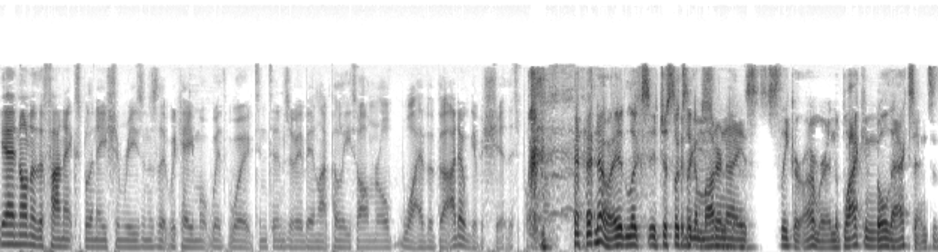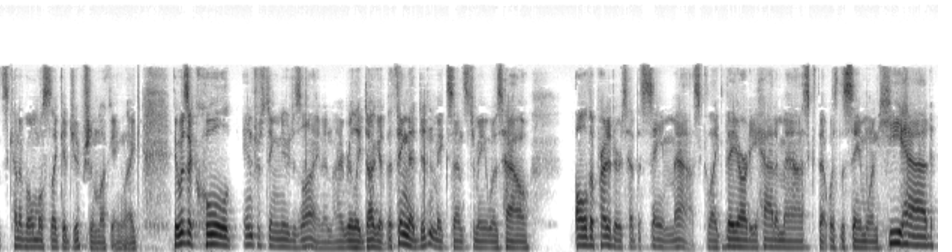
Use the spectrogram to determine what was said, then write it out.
Yeah, none of the fan explanation reasons that we came up with worked in terms of it being like police armor or whatever. But I don't give a shit at this point. no, it looks it just looks like a modernized, sleeker armor, and the black and gold accents. It's kind of almost like Egyptian looking. Like it was a cool, interesting new design, and I really dug it. The thing that didn't make sense to me was how all the predators had the same mask. Like they already had a mask that was the same one he had,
